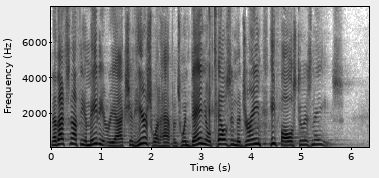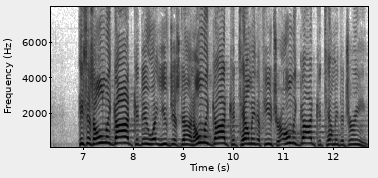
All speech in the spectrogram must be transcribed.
Now, that's not the immediate reaction. Here's what happens when Daniel tells him the dream, he falls to his knees. He says, Only God could do what you've just done. Only God could tell me the future. Only God could tell me the dream.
